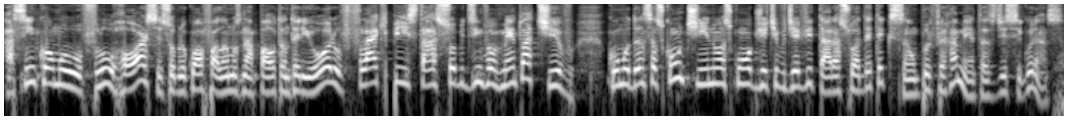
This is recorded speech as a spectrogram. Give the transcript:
Assim como o Flu Horse, sobre o qual falamos na pauta anterior, o FlackP está sob desenvolvimento ativo, com mudanças contínuas com o objetivo de evitar a sua detecção por ferramentas de segurança.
